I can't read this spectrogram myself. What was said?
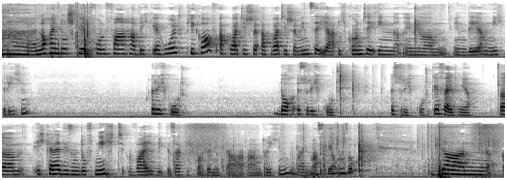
Ah, noch ein Duschgel von Fa habe ich geholt. Kickoff, aquatische, aquatische Minze. Ja, ich konnte in, in, ähm, in DM nicht riechen. Riecht gut. Doch, es riecht gut. Es riecht gut. Gefällt mir. Ähm, ich kenne diesen Duft nicht, weil, wie gesagt, ich konnte nicht daran riechen, weil Maske und so. Dann äh,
